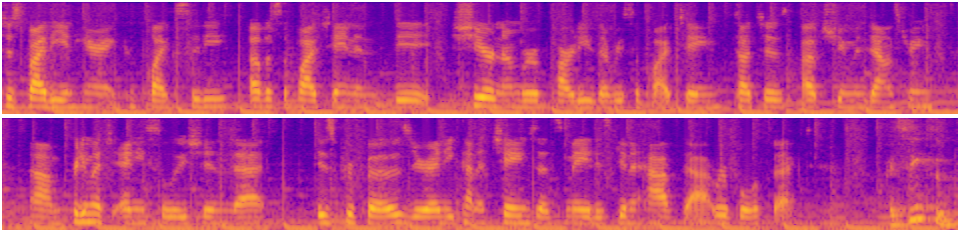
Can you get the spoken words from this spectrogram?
Just by the inherent complexity of a supply chain and the sheer number of parties every supply chain touches, upstream and downstream, um, pretty much any solution that is proposed or any kind of change that's made is going to have that ripple effect. I think the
